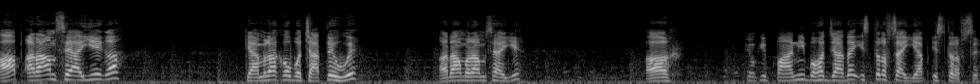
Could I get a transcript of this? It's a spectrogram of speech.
आप आराम से आइएगा। कैमरा को बचाते हुए आराम आराम से आइए। क्योंकि पानी बहुत ज़्यादा है, इस तरफ़ से आइए आप, इस तरफ़ से।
